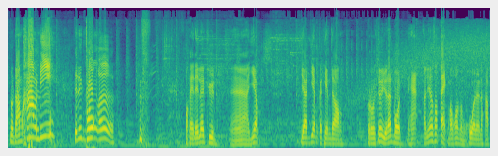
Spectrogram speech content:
โดดดำฆ่ามันดีจะดึงธงเออโอเคได้เลือดคืนอ่าเยี่ยมยอดเยี่ยมกระเทียมดองโรเจอร์อยู่ด้านบนนะฮะตอนนี้เราสแต็กมาพอสมควรแล้วนะครับ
